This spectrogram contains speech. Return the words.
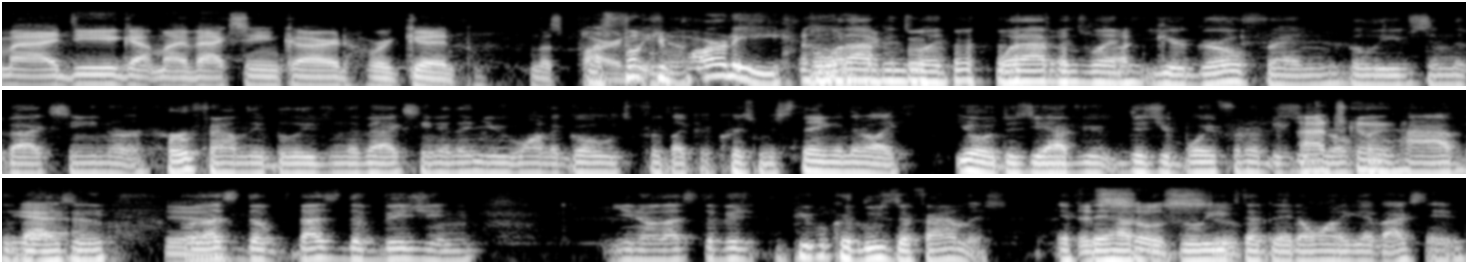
my ID, got my vaccine card, we're good. Let's party. Let's party. fucking party. But what happens when what happens when Fuck. your girlfriend believes in the vaccine or her family believes in the vaccine, and then you want to go for like a Christmas thing, and they're like, "Yo, does he have your does your boyfriend or does your That's girlfriend gonna- have the yeah. vaccine?" Yeah. Well, that's the that's the vision. You know, that's the vision. People could lose their families if they have so the belief that they don't want to get vaccinated,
